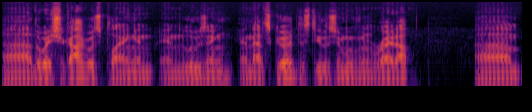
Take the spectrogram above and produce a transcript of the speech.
Uh, the way Chicago's playing and, and losing, and that's good. The Steelers are moving right up. Um,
